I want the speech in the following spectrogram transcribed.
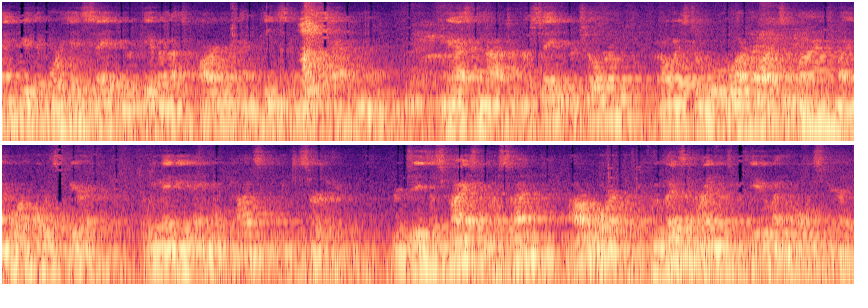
thank you that for his sake you have given us pardon and peace in this sacrament. We ask you not to forsake your children, but always to rule our hearts and minds by your Holy Spirit, that we may be able constantly to serve you. Through Jesus Christ, your Son, our Lord, who lives and reigns with you and the Holy Spirit,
